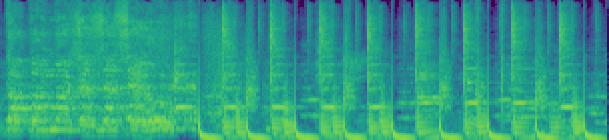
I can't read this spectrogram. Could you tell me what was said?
Тіло ляже в ґрунт, допоможе ЗСУ.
